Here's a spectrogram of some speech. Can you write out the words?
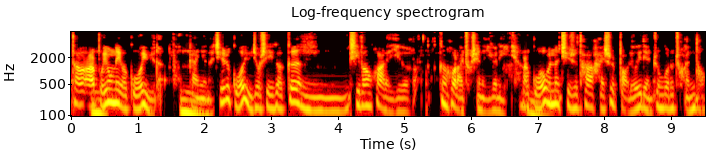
它而不用那个国语的嗯概念的？其实国语就是一个更西方化的一个，更后来出现的一个理念，而国文呢，其实它还是保留一点中国的传统，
